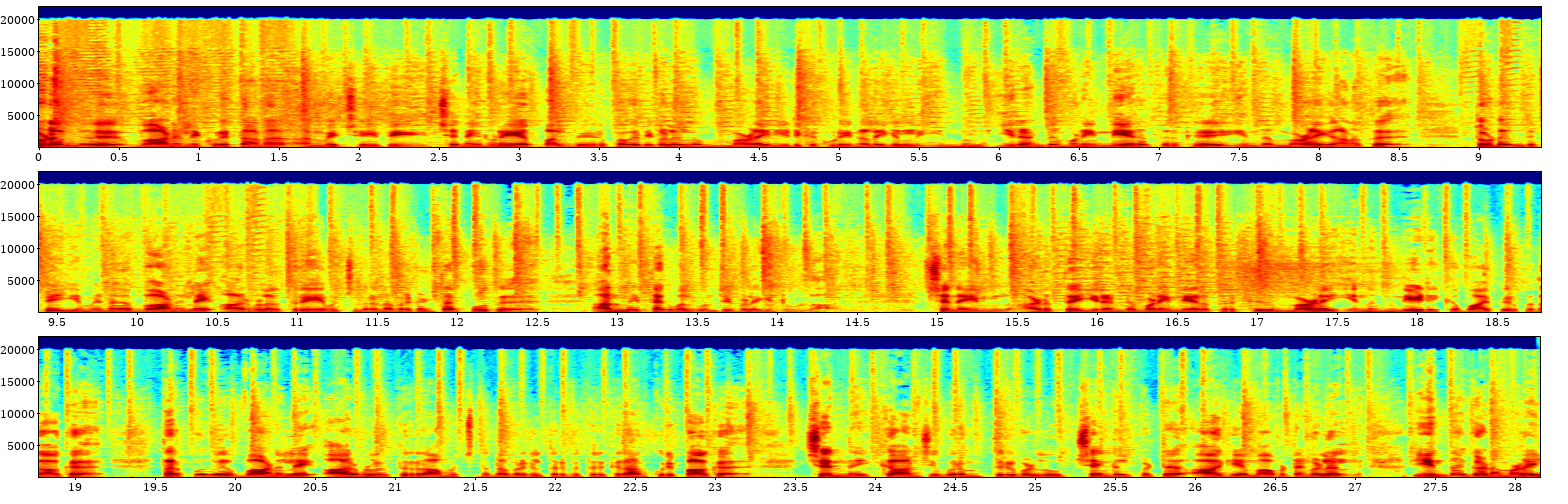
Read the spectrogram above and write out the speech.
தொடர்ந்து வானிலை குறித்தான அண்மை செய்தி. சென்னையினுடைய பல்வேறு பகுதிகளிலும் மழை நீடிக்கக்கூடிய நிலையில் இன்னும் இரண்டு மணி நேரத்திற்கு இந்த மழையானது தொடர்ந்து பெய்யும் என வானிலை ஆர்வலர் திரு ஹேமச்சந்திரன் அவர்கள் தற்போது அண்மை தகவல் ஒன்றை வெளியிட்டுள்ளார். சென்னையில் அடுத்த இரண்டு மணி நேரத்திற்கு மழை இன்னும் நீடிக்க வாய்ப்பு இருப்பதாக தற்போது வானிலை ஆர்வலர் திரு ராமச்சந்திரன் அவர்கள் தெரிவித்திருக்கிறார். குறிப்பாக சென்னை காஞ்சிபுரம் திருவள்ளூர் செங்கல்பட்டு ஆகிய மாவட்டங்களில் இந்த கனமழை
